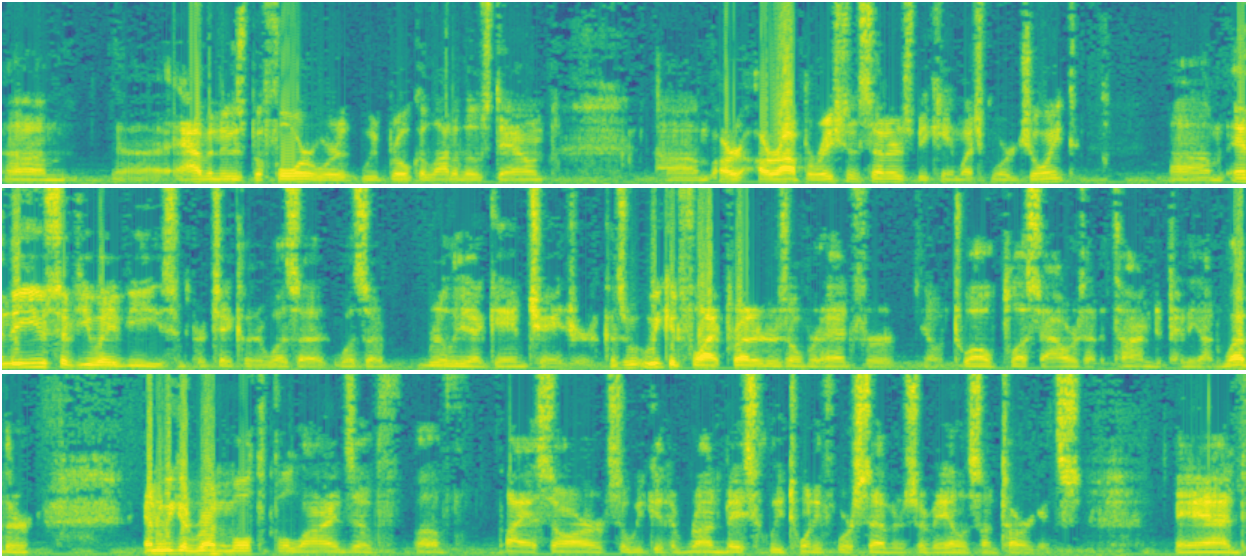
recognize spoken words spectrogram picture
um, uh, avenues before where we broke a lot of those down. Um, our, our operation centers became much more joint. Um, and the use of UAVs in particular was a was a really a game changer because we could fly predators overhead for you know 12 plus hours at a time depending on weather, and we could run multiple lines of, of ISR so we could run basically 24 7 surveillance on targets. And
